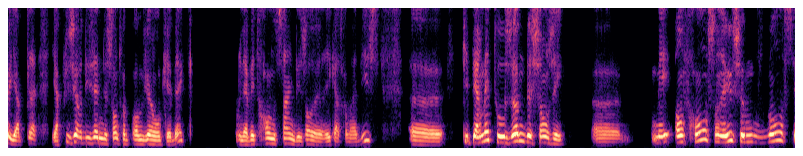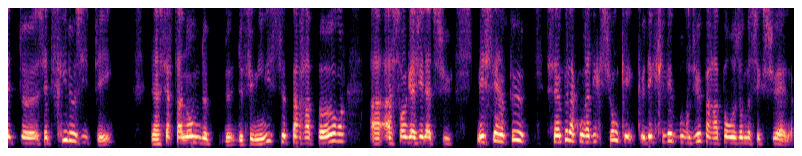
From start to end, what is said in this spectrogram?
Il y a, plusieurs dizaines de centres pour hommes violents au Québec. Y avait 35 déjà dans les années 90 euh, qui permettent aux hommes de changer. Euh, mais en France, on a eu ce mouvement, cette, euh, cette frilosité d'un certain nombre de, féministes par rapport à, s'engager là-dessus. Mais c'est un, peu, un peu la contradiction que, décrivait Bourdieu par rapport aux homosexuels.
